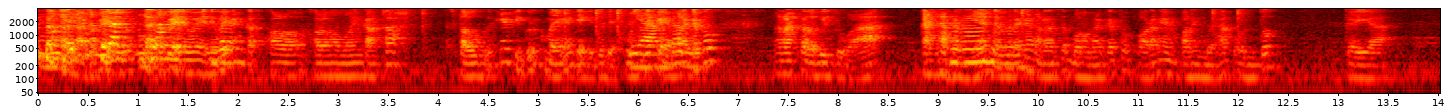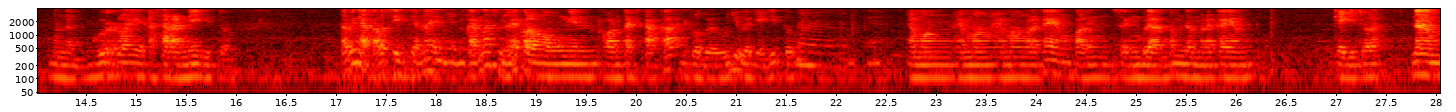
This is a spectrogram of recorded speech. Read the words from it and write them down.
Enggak, enggak, Itu tapi, anyway, anyway kan ka- kalau kalau ngomongin kakak, setahu gue kayak figur kebanyakan kayak gitu deh. Maksudnya Iya, kayak kan. mereka tuh ngerasa lebih tua, kasarnya, Mm-mm, dan mm-mm. mereka ngerasa bahwa mereka tuh orang yang paling berhak untuk kayak menegur lah ya kasarannya gitu. Tapi nggak tahu sih, karena jadi. karena sebenarnya kalau ngomongin konteks kakak di Global U juga kayak gitu. hmm. Emang emang emang mereka yang paling sering berantem dan mereka yang kayak gitulah. Nah,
